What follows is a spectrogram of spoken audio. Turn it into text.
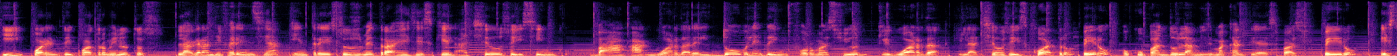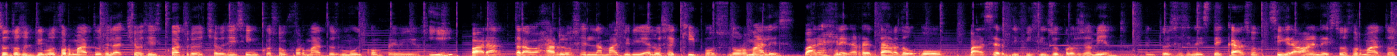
y 44 minutos. La gran diferencia entre estos dos metrajes es que el H265 va a guardar el doble de información que guarda el H264, pero ocupando la misma cantidad de espacio. Pero estos dos últimos formatos, el H264 y el H265, son formatos muy comprimidos y para trabajarlos en la mayoría de los equipos normales van a generar retardo o va a ser difícil su procesamiento. Entonces, en este caso, si graban en estos formatos,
